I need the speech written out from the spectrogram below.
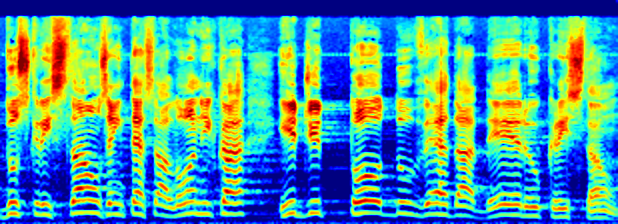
dos cristãos em Tessalônica e de todo verdadeiro cristão.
